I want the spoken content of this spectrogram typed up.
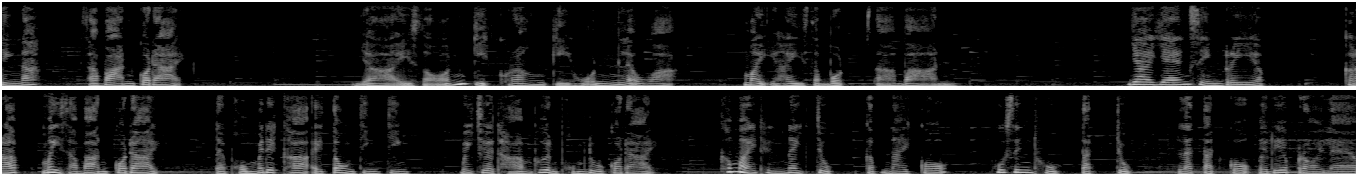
ริง ๆ นะ สาบานก็ได้ ยายสอนกี่ครั้งกี่หนแล้วว่า ไม่ให้สบทสาบาน ยายแย้งเสียงเรียบ ครับไม่สาบานก็ได้ แต่ผมไม่ได้ฆ่าไอ้ต้งจริง ๆ ไม่เชื่อถามเพื่อนผมดูก็ได้ เขาหมายถึงนายจุกกับนายโกะผู้ซึ่งถูก และตัดโกะไปเรียบร้อยแล้ว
